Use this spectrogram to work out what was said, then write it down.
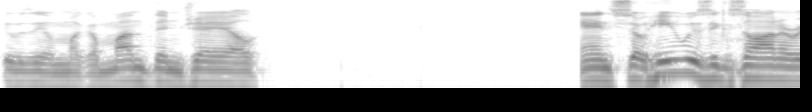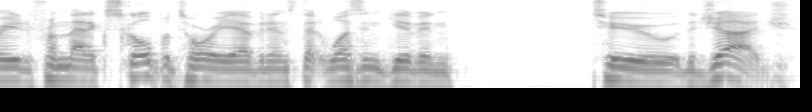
it was like a month in jail, and so he was exonerated from that exculpatory evidence that wasn't given to the judge.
